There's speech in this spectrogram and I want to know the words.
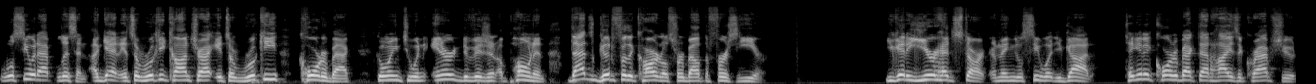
we'll see what happens. Listen, again, it's a rookie contract. It's a rookie quarterback going to an interdivision opponent. That's good for the Cardinals for about the first year. You get a year head start, and then you'll see what you got. Taking a quarterback that high is a crapshoot,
